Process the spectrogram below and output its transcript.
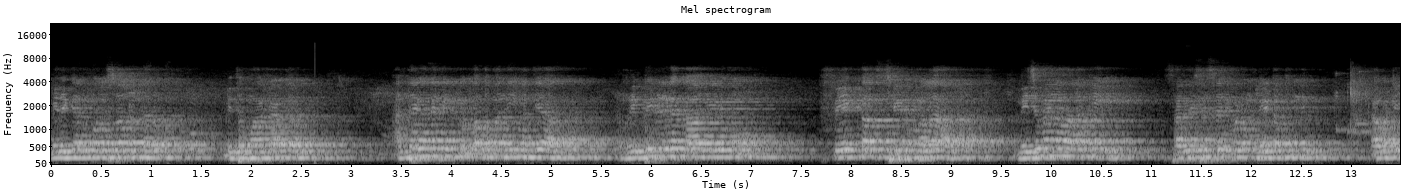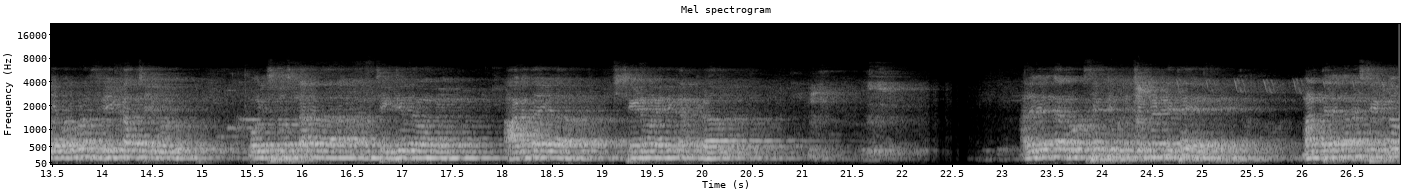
మీ దగ్గర పోలీస్ వాళ్ళు ఉంటారు మీతో మాట్లాడతారు. అంతేగాని మీకు కొంతమంది ఈ మధ్య రిపీటెడ్గా కాల్ చేయడము ఫేక్ కాల్స్ చేయడం వల్ల నిజమైన వాళ్ళకి సర్వీసెస్ ఇవ్వడం లేట్ అవుతుంది. కాబట్టి ఎవరు కూడా ఫేక్ కాల్ చేయకూడదు. పోలీసులు వస్తారా కదా చెక్ చేద్దామని ఆగతాయిగా చేయడం అనేది కరెక్ట్ కాదు. అదేవిధంగా రోడ్ సేఫ్టీ గురించి చెప్పినట్లయితే మన తెలంగాణ స్టేట్లో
